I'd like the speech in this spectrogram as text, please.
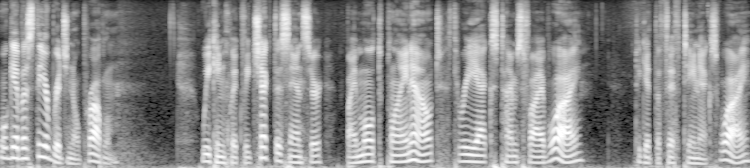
will give us the original problem. We can quickly check this answer by multiplying out 3x times 5y to get the 15xy,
